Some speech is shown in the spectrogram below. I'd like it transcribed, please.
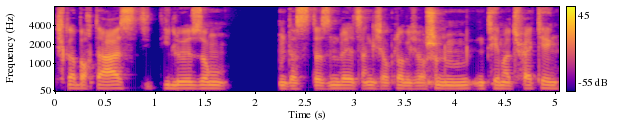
ich glaube, auch da ist die, die Lösung, und das, da sind wir jetzt eigentlich auch, glaube ich, auch schon im, im Thema Tracking.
